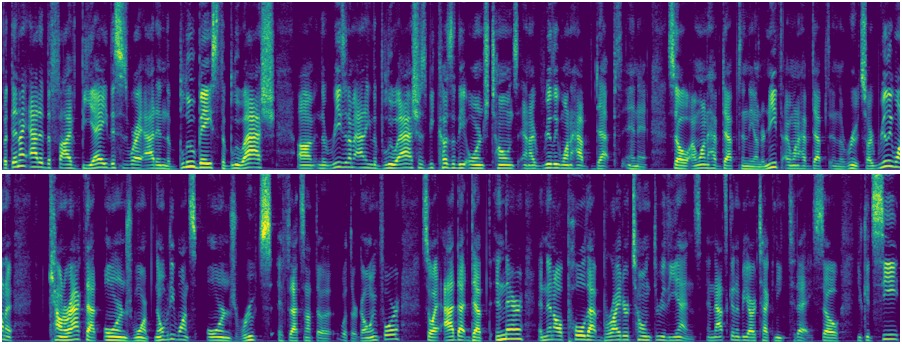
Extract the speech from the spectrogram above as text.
But then I added the 5BA. This is where I add in the blue base, the blue ash. Um, and the reason I'm adding the blue ash is because of the orange tones, and I really want to have depth in it. So I want to have depth in the underneath. I want to have depth in the root. So I really want to counteract that orange warmth. Nobody wants orange roots if that's not the what they're going for. So I add that depth in there and then I'll pull that brighter tone through the ends. And that's going to be our technique today. So you could see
